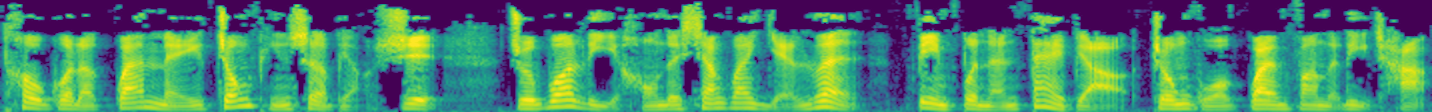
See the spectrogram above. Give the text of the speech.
透过了官媒中评社表示，主播李红的相关言论并不能代表中国官方的立场。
